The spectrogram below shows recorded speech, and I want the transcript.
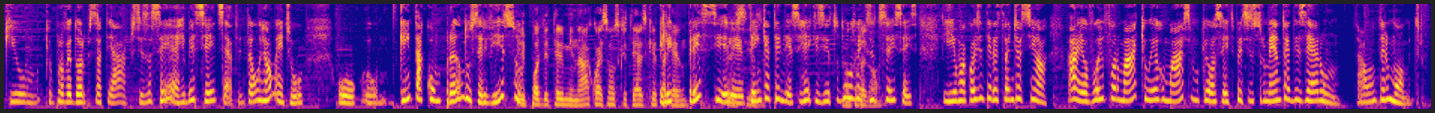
que o, que o provedor precisa ter. Ah, precisa ser RBC, etc. Então, realmente, o, o, o quem está comprando o serviço. Ele pode determinar quais são os critérios que ele está querendo. Preci precisa. Ele tem que atender esse requisito do Muito requisito legal. 66. E uma coisa interessante é assim, ó. Ah, eu vou informar que o erro máximo que eu aceito para esse instrumento é de 0,1, tá? Um termômetro.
